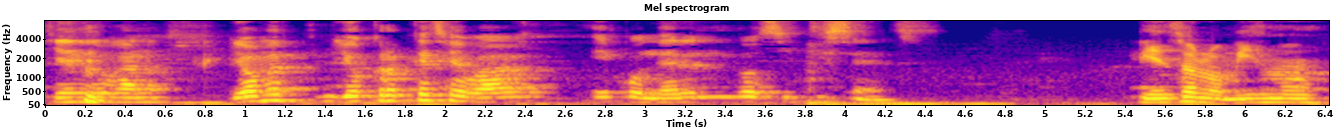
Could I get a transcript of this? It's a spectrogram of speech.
¿Quién lo ganó? Yo, me, yo creo que se va a imponer los Citizens. Pienso lo mismo.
